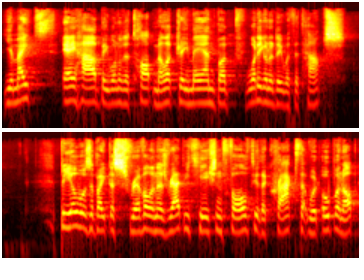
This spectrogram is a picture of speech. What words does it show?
You might, Ahab, be one of the top military men, but what are you going to do with the taps? Baal was about to shrivel and his reputation fall through the cracks that would open up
